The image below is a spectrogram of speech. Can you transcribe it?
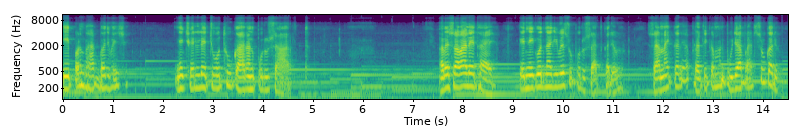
એ પણ ભાગ ભજવે છે. ને છેલ્લે ચોથું કારણ પુરુષાર્થ. હવે સવાલ એ થાય કે નિગોદના જીવે શું પુરુષાર્થ કર્યો? સામાયિક કર્યા? પ્રતિક્રમણ પૂજા પાઠ શું કર્યું?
